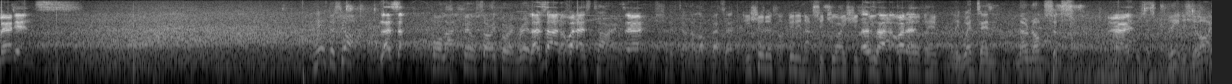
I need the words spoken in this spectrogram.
Mertens. And here's the shot. Laza Poor lad feels sorry for him, really. Lozano, what at a- this time, sir. he should have done a lot better. He should have been in that situation. That's you not- have what to a- feel for him. Well, he went in, no nonsense. Alright. It was as clean as you like.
